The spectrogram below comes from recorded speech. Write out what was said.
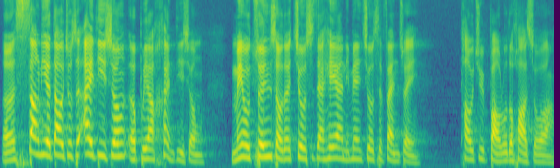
而上帝的道就是爱弟兄，而不要恨弟兄。没有遵守的，就是在黑暗里面，就是犯罪。套句保罗的话说啊，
